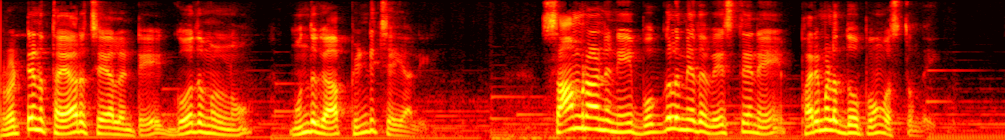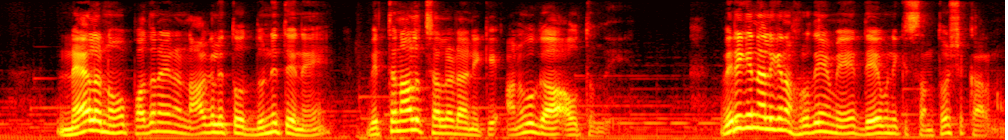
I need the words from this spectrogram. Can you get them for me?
రొట్టెను తయారు చేయాలంటే గోధుమలను ముందుగా పిండి చేయాలి. సామ్రాణిని బొగ్గుల మీద వేస్తేనే పరిమళ ధూపం వస్తుంది. నేలను పదునైన నాగలితో దున్నితేనే విత్తనాలు చల్లడానికి అనువుగా అవుతుంది. విరిగి నలిగిన హృదయమే దేవునికి సంతోష కారణం.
